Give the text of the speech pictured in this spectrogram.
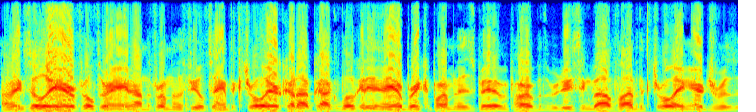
on the auxiliary air filter, and on the front of the fuel tank. The control air cutout cock located in the air brake compartment is part of the reducing valve 5. The controlling air drain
